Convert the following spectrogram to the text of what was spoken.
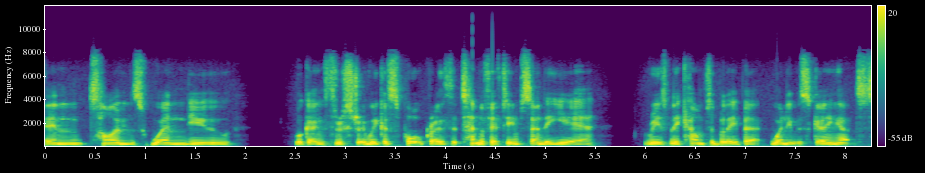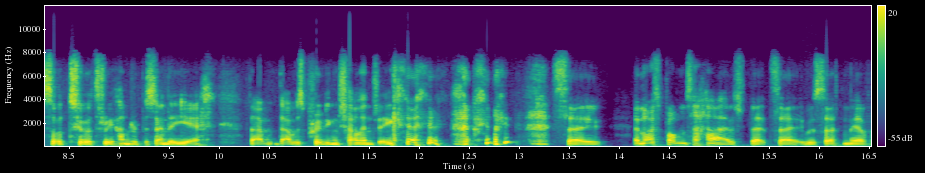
in times when you were going through. We could support growth at 10 or 15% a year reasonably comfortably, but when it was going up to sort of two or three hundred percent a year, that that was proving challenging. so a nice problem to have, but uh, it was certainly a,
